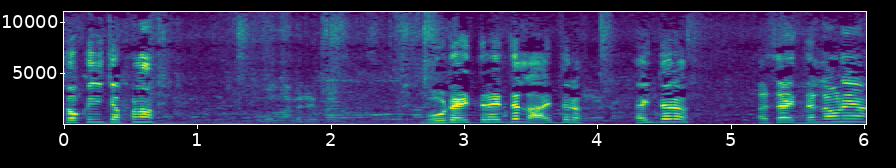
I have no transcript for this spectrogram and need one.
ਸੁੱਖ ਦੀ ਚੱਪਲਾਂ। ਬੂਟ ਇੱਧਰ ਇੱਧਰ ਲਾ ਇੱਧਰ ਇੱਧਰ। ਅੱਛਾ ਇੱਧਰ ਲਾਉਣੇ ਆ।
